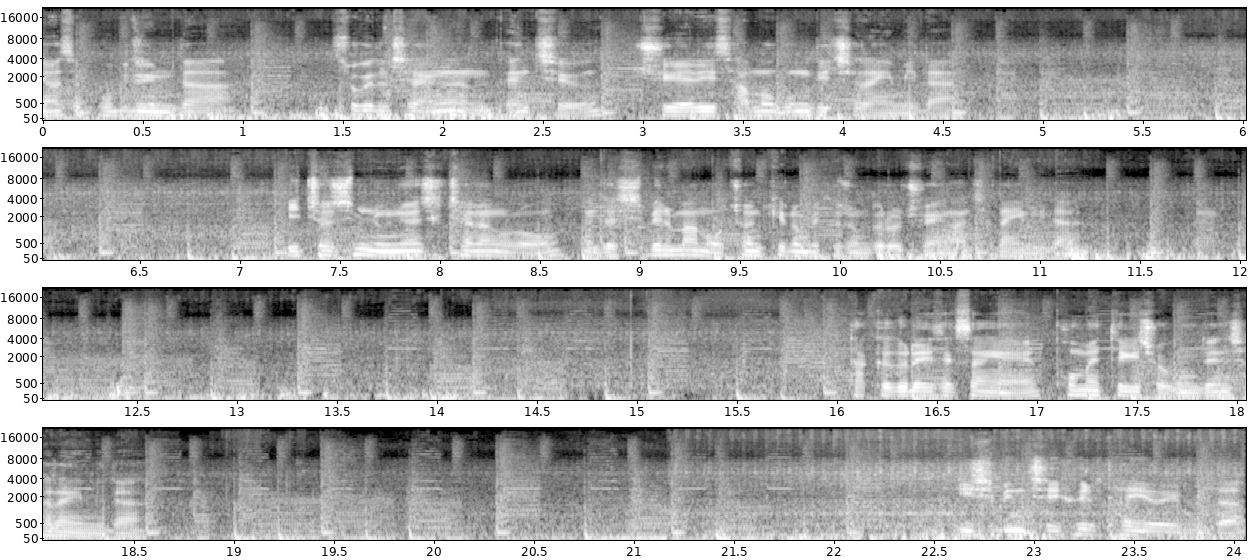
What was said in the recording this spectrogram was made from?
안녕하세요. 보비들입니다. 소개될 차량은 벤츠 GLE 350D 차량입니다. 2016년식 차량으로 현재 11만 5천 km 정도를 주행한 차량입니다. 다크그레이 색상에 포매틱이 적용된 차량입니다. 20인치 휠 타이어입니다.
